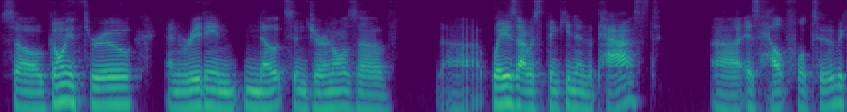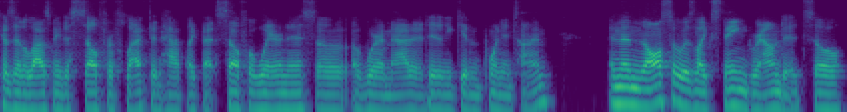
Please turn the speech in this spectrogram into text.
so going through and reading notes and journals of uh, ways I was thinking in the past uh, is helpful too because it allows me to self-reflect and have like that self-awareness of, of where I'm at at any given point in time. And then also is like staying grounded. So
